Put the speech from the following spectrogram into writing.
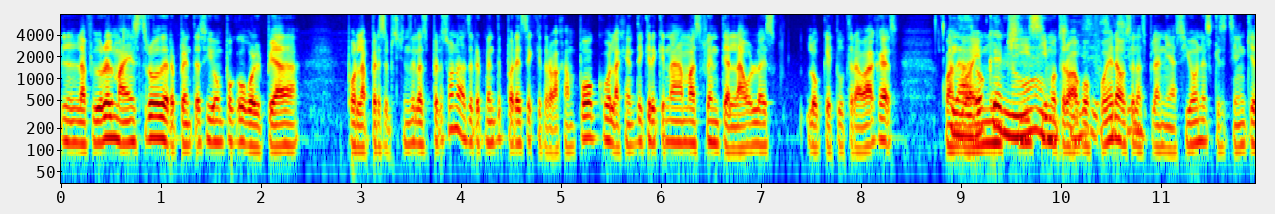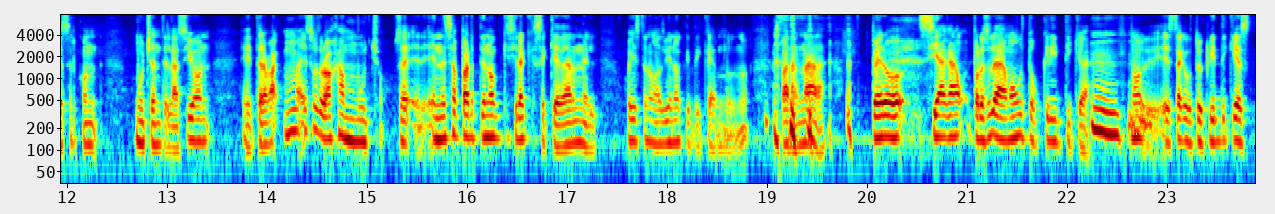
La figura del maestro de repente ha sido un poco golpeada por la percepción de las personas. De repente parece que trabajan poco, la gente cree que nada más frente al aula es lo que tú trabajas, cuando Claro hay no. muchísimo Sí, trabajo sí, fuera, sí, o sea, las planeaciones que se tienen que hacer con mucha antelación. Eh, traba- un maestro trabaja mucho. O sea, en esa parte no quisiera que se quedara en el, oye, esto nomás vino a criticarnos, ¿no? Para nada. Pero sí haga, por eso le llamo autocrítica. Esta autocrítica es,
